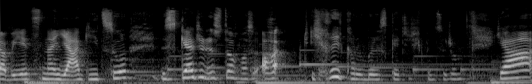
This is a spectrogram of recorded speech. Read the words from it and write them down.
aber jetzt, naja, geht so. Das Gadget ist doch was. Ach, ich rede gerade über das Gadget, ich bin zu dumm. Ja,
